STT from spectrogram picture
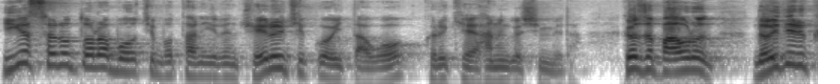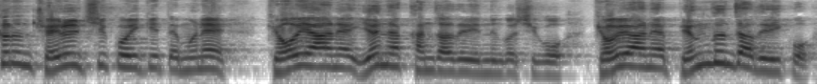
이게 서로 돌아보지 못하는 이런 죄를 짓고 있다고 그렇게 하는 것입니다. 그래서 바울은 너희들이 그런 죄를 짓고 있기 때문에 교회 안에 연약한 자들이 있는 것이고 교회 안에 병든 자들이 있고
